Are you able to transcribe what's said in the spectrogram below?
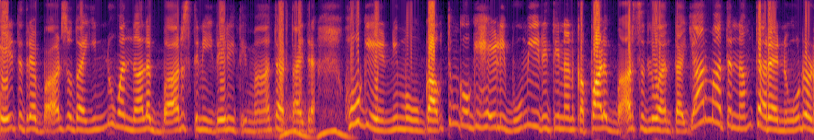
ಹೇಳ್ತಿದ್ರೆ ಬಾರಿಸೋದ ಇನ್ನೂ ಒಂದು ನಾಲ್ಕು ಬಾರಿಸ್ತೀನಿ ಇದೇ ರೀತಿ ಮಾತಾಡ್ತಾ ಇದ್ರೆ. ಹೋಗಿ ನಿಮ್ಮ ಗೌತಮ್ಗೆ ಹೋಗಿ ಹೇಳಿ, ಭೂಮಿ ಈ ರೀತಿ ನನ್ನ ಕಪಾಳಕ್ಕೆ ಬಾರಿಸಿದ್ಲು ಅಂತ ಯಾರ ಮಾತನ್ನು ನಂಬ್ತಾರೆ ನೋಡೋಣ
